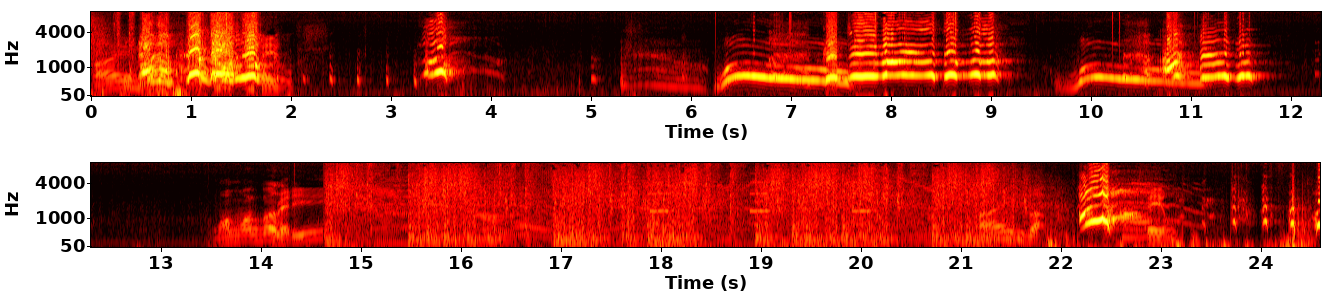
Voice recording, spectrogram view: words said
Time Motherfucker! failed. Woo! Kadeem, I had the mother- Woo! I had it. One more bullet. Ready? Time's up. Ah! Failed.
